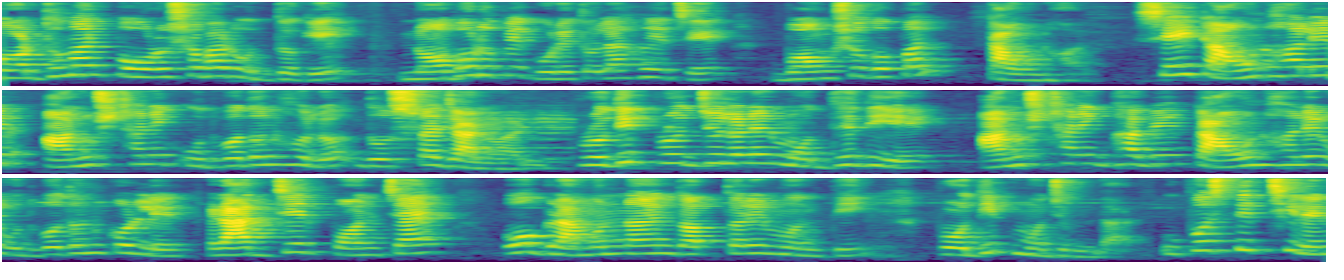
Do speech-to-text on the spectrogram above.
বর্ধমান পৌরসভার উদ্যোগে নবরূপে গড়ে তোলা হয়েছে বংশগোপাল টাউন হল। সেই টাউন হলের আনুষ্ঠানিক উদ্বোধন হল দোসরা জানুয়ারি। প্রদীপ প্রজ্বলনের মধ্যে দিয়ে আনুষ্ঠানিকভাবে টাউন হলের উদ্বোধন করলেন রাজ্যের পঞ্চায়েত ও গ্রামোন্নয়ন দপ্তরের মন্ত্রী প্রদীপ মজুমদার। উপস্থিত ছিলেন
